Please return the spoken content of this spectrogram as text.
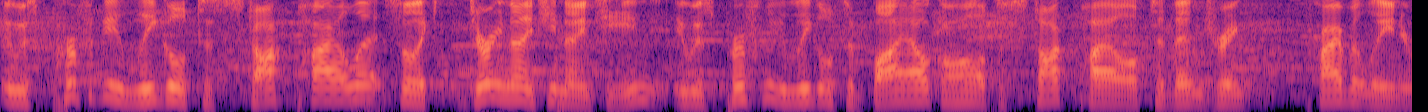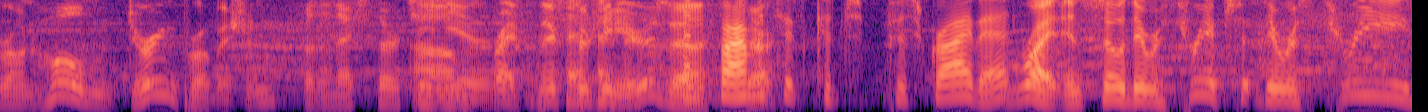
it was perfectly legal to stockpile it. So, like during 1919, it was perfectly legal to buy alcohol to stockpile to then drink privately in your own home during Prohibition. for the next 13 Um, years. Right, for the next 13 years. and uh, pharmacists could prescribe it. Right, and so there were three there were three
